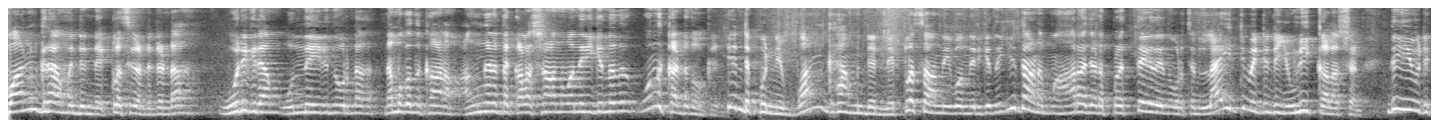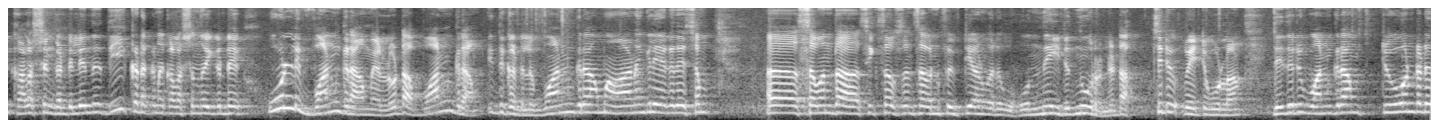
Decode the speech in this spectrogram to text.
വൺ ഗ്രാമിന്റെ നെക്ലസ് കണ്ടിട്ടുണ്ടാ? ഒരു ഗ്രാം ഒന്ന് ഇരുന്നൂറിന്റെ നമുക്കൊന്ന് കാണാം. അങ്ങനത്തെ കളക്ഷനാണെന്ന് വന്നിരിക്കുന്നത്. ഒന്ന് കണ്ടു നോക്ക്. എന്റെ പൊന്നി വൺ ഗ്രാമിന്റെ നെക്ലസ് ആണ് ഈ വന്നിരിക്കുന്നത്. ഇതാണ് മഹാരാജയുടെ പ്രത്യേകത എന്ന് പറഞ്ഞാൽ ലൈറ്റ് വെയിറ്റിന്റെ യുണീക് കളക്ഷൻ ഇത് ഈ ഒരു കളക്ഷൻ കണ്ടില്ലെന്ന് ഈ കിടക്കുന്ന കളക്ഷൻ നോക്കിക്കണ്ടേ. ഓൺലി വൺ ഗ്രാമേ ഉള്ളൂ കേട്ടോ വൺ ഗ്രാം ഇത് കണ്ടില്ല? വൺ ഗ്രാം ആണെങ്കിൽ ഏകദേശം seven six thousand seven fifty ആണ് വരുന്നത് ഒന്ന് ഇരുന്നൂറുണ്ട് കേട്ടോ ഇച്ചിരി വെയിറ്റ് കൂടുതലാണ്. ഇത് ഇതൊരു one gram two hundred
